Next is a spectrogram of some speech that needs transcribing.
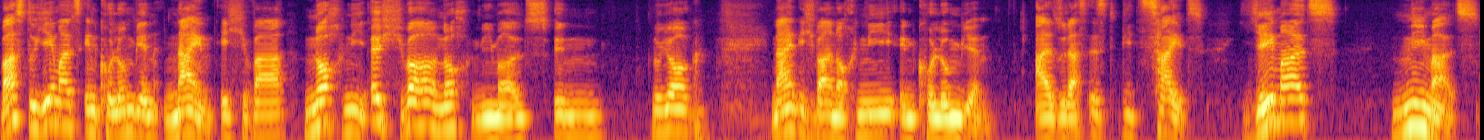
Warst du jemals in Kolumbien? Nein, ich war noch nie. Ich war noch niemals in New York. Nein, ich war noch nie in Kolumbien. Also das ist die Zeit. Jemals, niemals.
